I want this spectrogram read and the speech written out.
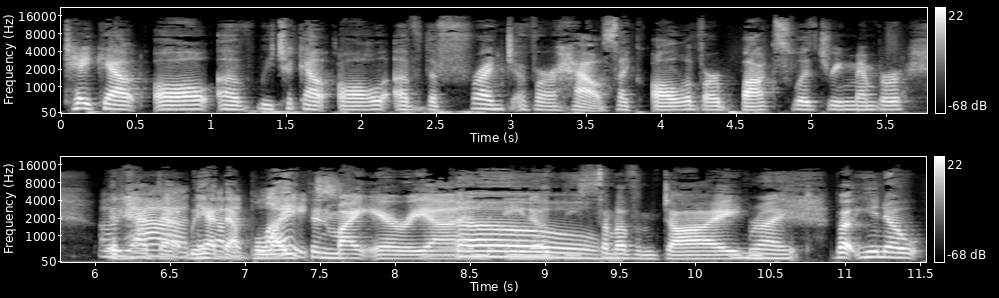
take out all of. We took out all of the front of our house, like all of our boxwoods. Remember, Oh, it yeah, had that. We had that blight in my area, and you know, Oh. these, some of them died. Right. But you know,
